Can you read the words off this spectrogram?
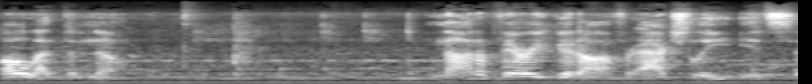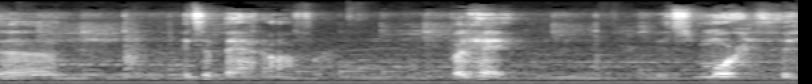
I'll let them know. Not a very good offer. Actually, it's a, it's a bad offer. But hey, it's more than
